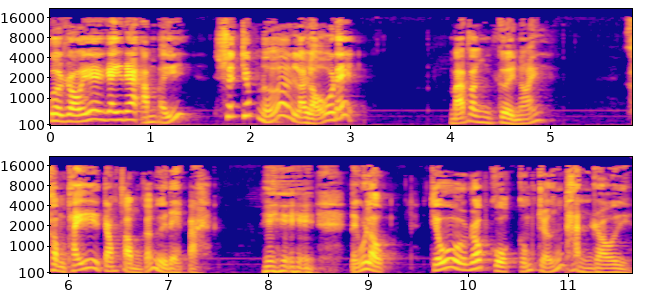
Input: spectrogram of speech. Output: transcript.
Vừa rồi à, gây ra ẩm ỉ, suýt chút nữa là lộ đấy. Mã Vân cười nói, không thấy trong phòng có người đẹp à? Tiểu Lục, chú rốt cuộc cũng trưởng thành rồi.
